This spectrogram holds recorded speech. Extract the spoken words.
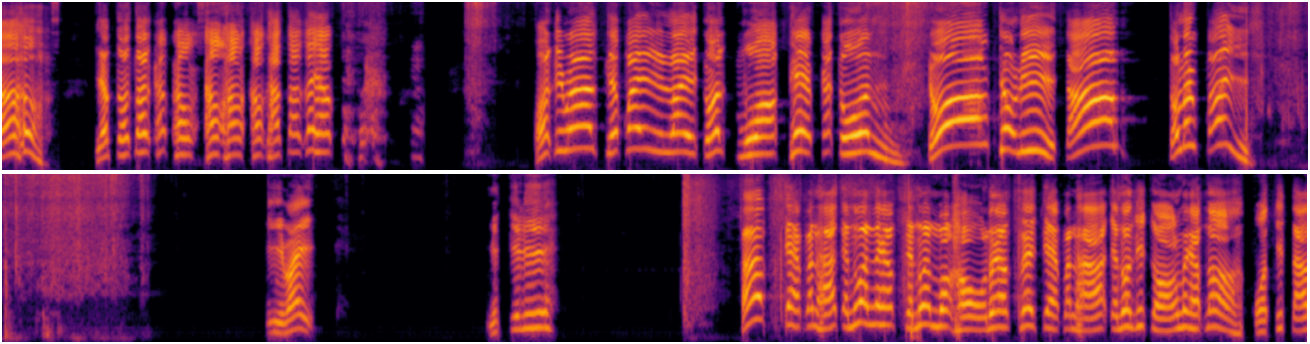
ายับตัวตัดครับเอาเอาเอาเอาขาตัดเลยครับออติมาเดี๋ยวไปไล่ตัวหมวกเทพกร์ตูนจงเท่านี้ตามตัวลึกไปอีไว้มิตรดี แก้ปัญหาจำนวนนะครับจำนวนหมวกเขานะครับได้แก้ปัญหาจำนวนที่สองนะครับเนาะโปรดติดตาม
